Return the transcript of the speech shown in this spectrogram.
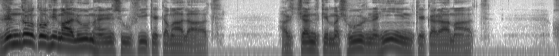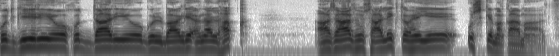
رندوں کو بھی معلوم ہیں صوفی کے کمالات، ہر چند کے مشہور نہیں ان کے کرامات۔ خود گیری و خود داری و گلبانگ بانگ آزاد ہو سالک تو ہیں یہ اس کے مقامات۔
